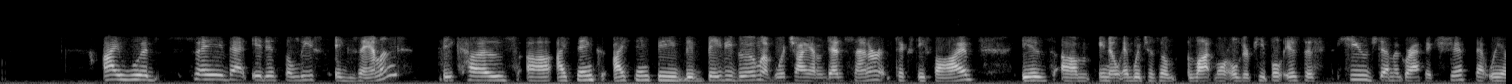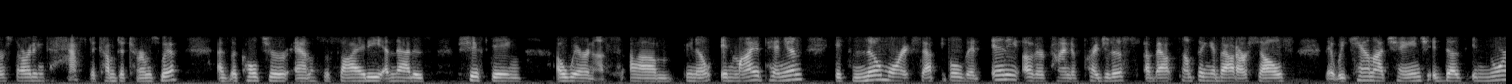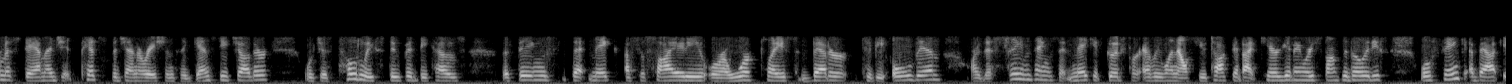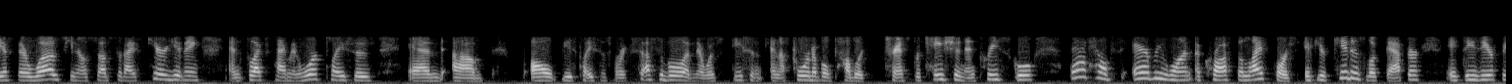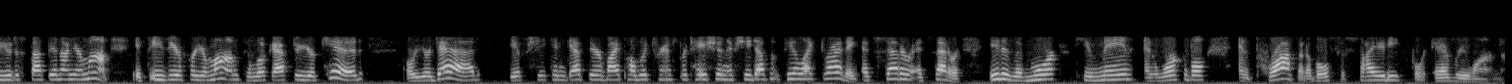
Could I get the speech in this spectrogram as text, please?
I would say that it is the least examined because uh, I think I think the, the baby boom of which I am dead center at 65 is um, you know, and which is a, a lot more older people, is this huge demographic shift that we are starting to have to come to terms with as a culture and a society, and that is shifting awareness. Um, you know, in my opinion, it's no more acceptable than any other kind of prejudice about something about ourselves that we cannot change. It does enormous damage. It pits the generations against each other, which is totally stupid because the things that make a society or a workplace better to be old in are the same things that make it good for everyone else. You talked about caregiving responsibilities. Well, think about if there was, you know, subsidized caregiving and flex time in workplaces and um, all these places were accessible and there was decent and affordable public transportation and preschool. That helps everyone across the life course. If your kid is looked after, it's easier for you to stop in on your mom. It's easier for your mom to look after your kid or your dad if she can get there by public transportation, if she doesn't feel like driving, et cetera, et cetera. It is a more humane and workable and profitable society for everyone.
